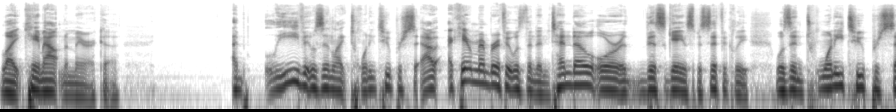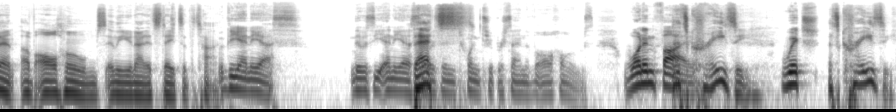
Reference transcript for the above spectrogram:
like came out in America, I believe it was in like 22%. I, I can't remember if it was the Nintendo or this game specifically, was in 22% of all homes in the United States at the time. The NES. There was the NES that was in 22% of all homes. One in five. That's crazy. Which That's crazy.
